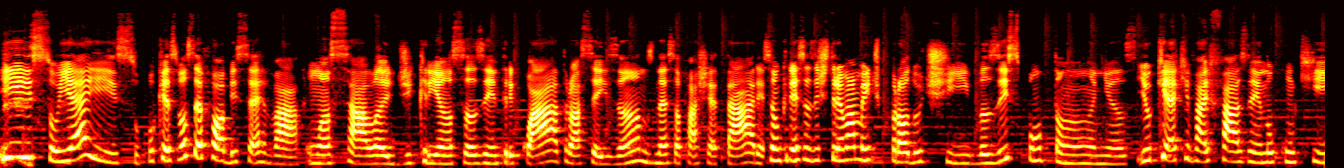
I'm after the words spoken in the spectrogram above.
Isso, e é isso. Porque se você for observar uma sala de crianças entre 4 a 6 anos, nessa faixa etária, são crianças extremamente produtivas, espontâneas. E o que é que vai fazendo com que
